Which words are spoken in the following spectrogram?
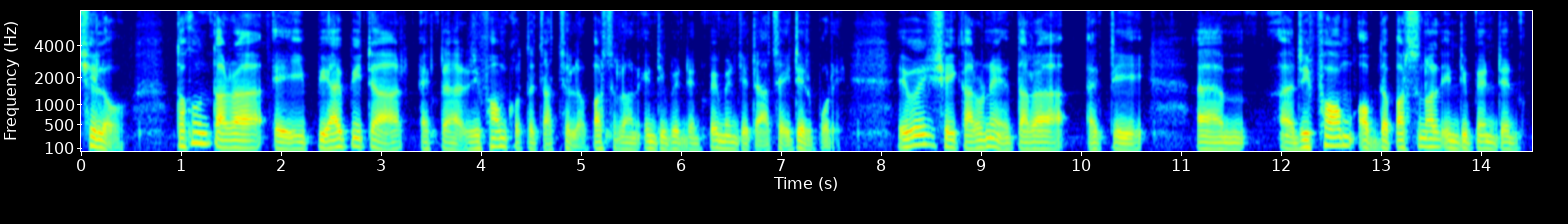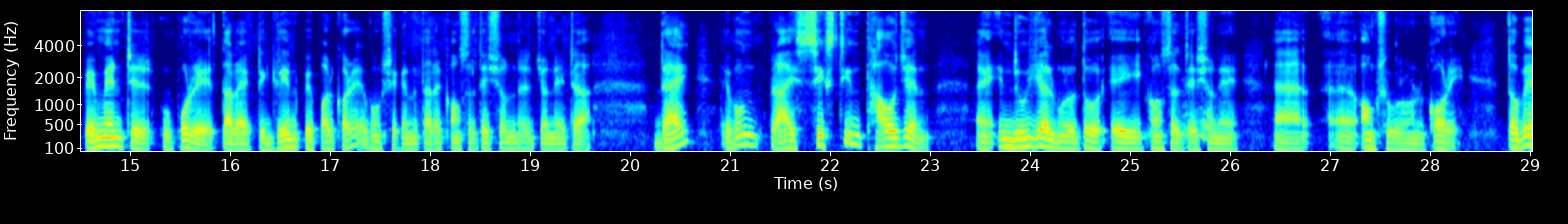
ছিল, তখন তারা এই পিআইপিটার একটা রিফর্ম করতে চাচ্ছিল পার্সোনাল ইন্ডিপেন্ডেন্ট পেমেন্ট যেটা আছে এটার উপরে। এবং সেই কারণে তারা একটি reform of the personal independent পেমেন্টের উপরে তারা একটি গ্রিন পেপার করে এবং সেখানে তারা কনসালটেশনের জন্য এটা দেয় এবং প্রায় সিক্সটিন থাউজেন্ড ইন্ডিভিজুয়াল মূলত এই কনসালটেশনে অংশগ্রহণ করে। তবে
